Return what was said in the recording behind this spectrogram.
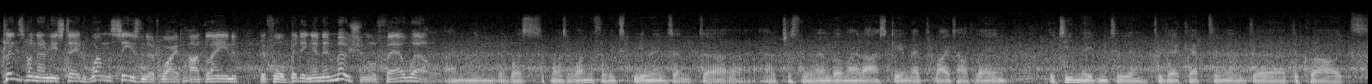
Klinsmann only stayed one season at White Hart Lane before bidding an emotional farewell. I mean, it was, it was a wonderful experience and uh, I just remember my last game at White Hart Lane. The team made me to, to their captain and uh, the crowds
